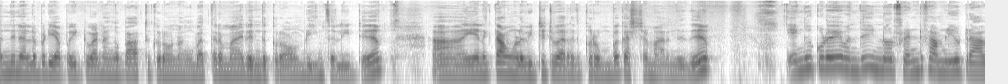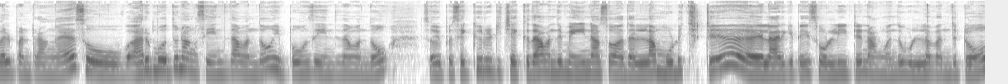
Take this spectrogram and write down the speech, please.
வந்து நல்லபடியாக போயிட்டு வா. நாங்கள் பார்த்துக்குறோம் நாங்கள் பத்திரமா இருந்துக்கிறோம். அப்படின்னு சொல்லிட்டு எனக்கு தான் அவங்கள விட்டுட்டு வர்றதுக்கு ரொம்ப கஷ்டமாக இருந்தது. எங்கள் கூடவே வந்து இன்னொரு ஃப்ரெண்டு ஃபேமிலியும் ட்ராவல் பண்ணுறாங்க ஸோ வரும்போதும் நாங்கள் சேர்ந்து தான் வந்தோம். இப்போவும் சேர்ந்து தான் வந்தோம். ஸோ இப்போ செக்யூரிட்டி செக் தான் வந்து மெயினாக ஸோ அதெல்லாம் முடிச்சுட்டு எல்லாருக்கிட்டையும் சொல்லிவிட்டு நாங்கள் வந்து உள்ளே வந்துட்டோம்.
